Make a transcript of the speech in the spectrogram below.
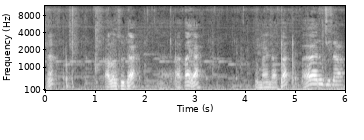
Nah, kalau sudah rata ya, lumayan rata, baru kita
